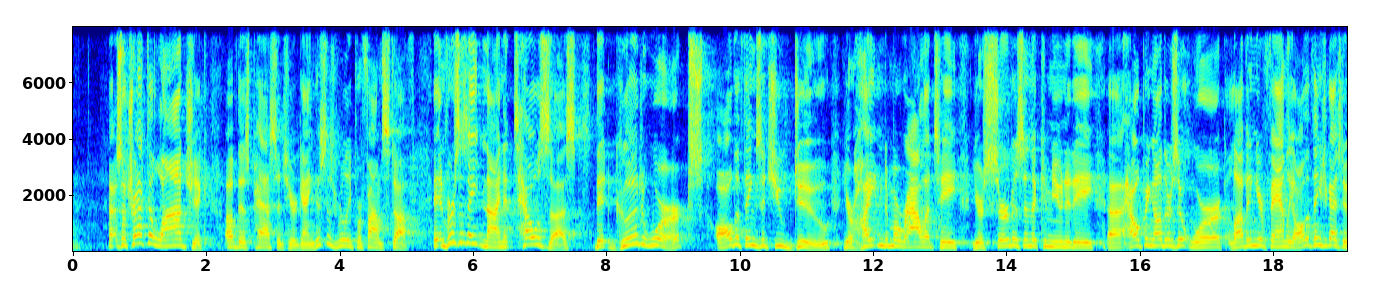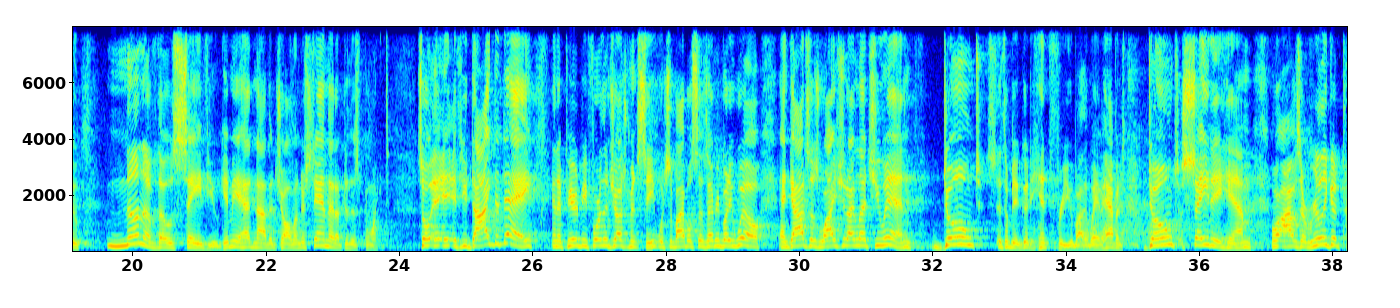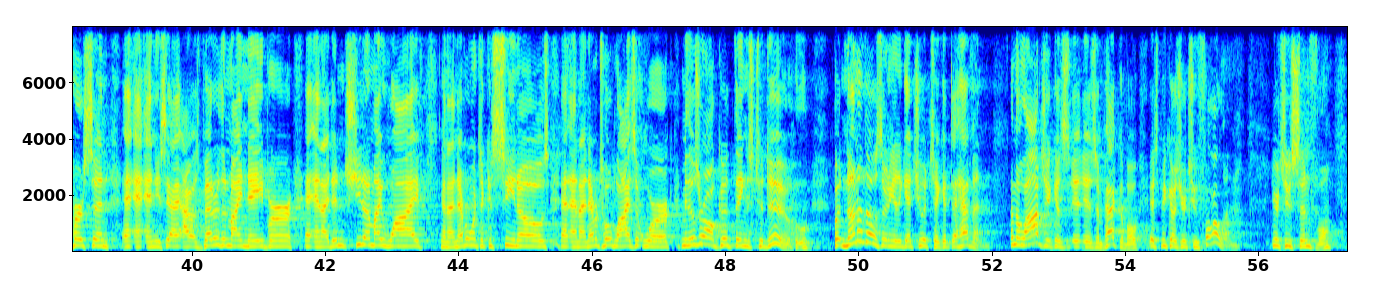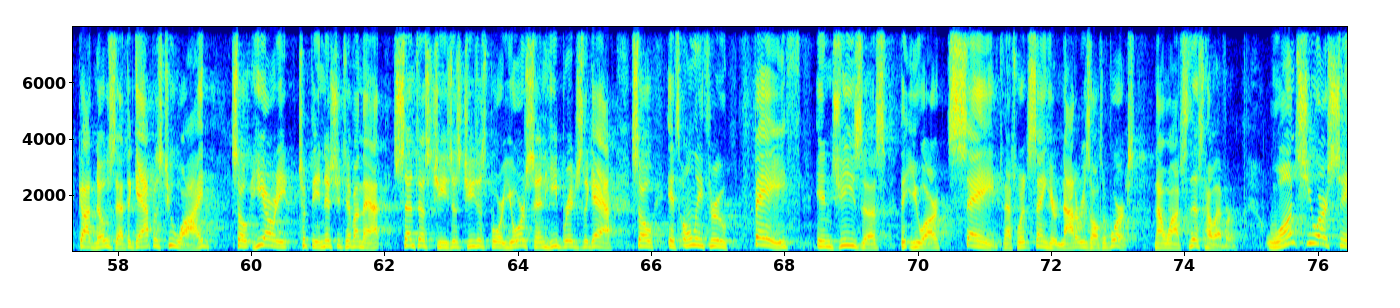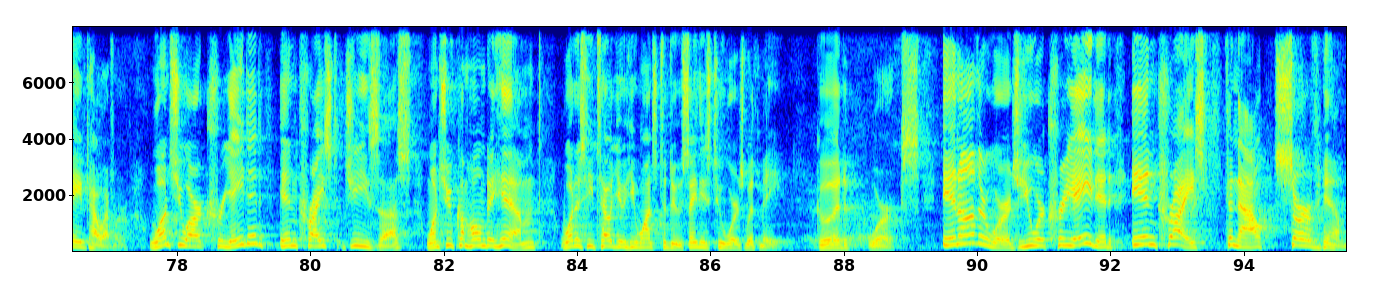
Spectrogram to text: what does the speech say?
Uh, so, track the logic of this passage here, gang. This is really profound stuff. In verses 8 and 9, it tells us that good works, all the things that you do, your heightened morality, your service in the community, uh, helping others at work, loving your family, all the things you guys do, none of those save you. Give me a head nod that y'all understand that up to this point. So if you died today and appeared before the judgment seat, which the Bible says everybody will, and God says, Why should I let you in? Don't, this will be a good hint for you, by the way, if it happens. Don't say to him, Well, I was a really good person, and, and you see, I, I, was better than my neighbor, and, and, I didn't cheat on my wife, and I never went to casinos, and, and I never told lies at work. I mean, those are all good things to do, but none of those are going to get you a ticket to heaven. And the logic is, is impeccable. It's because you're too fallen. You're too sinful. God knows that. The gap is too wide. So he already took the initiative on that, sent us Jesus. Jesus bore your sin, he bridged the gap. So it's only through faith in Jesus that you are saved. That's what it's saying here, not a result of works. Now, watch this, however. Once you are saved, however, once you are created in Christ Jesus, once you've come home to Him, what does He tell you He wants to do? Say these two words with me good works. In other words, you were created in Christ to now serve Him.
